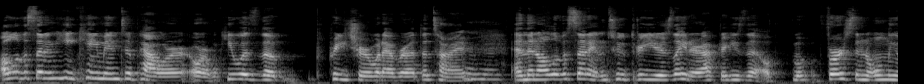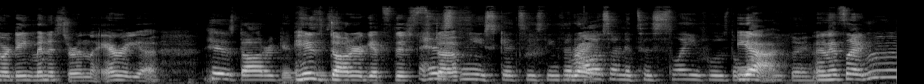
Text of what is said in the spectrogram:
all of a sudden he came into power, or he was the preacher or whatever at the time, Mm-hmm. and then all of a sudden, two three years later, after he's the first and only ordained minister in the area, His daughter gets his daughter gets this stuff. his stuff. niece gets these things, and Right. all of a sudden it's his slave who's the Yeah, one who's doing it. and it's like, mm,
